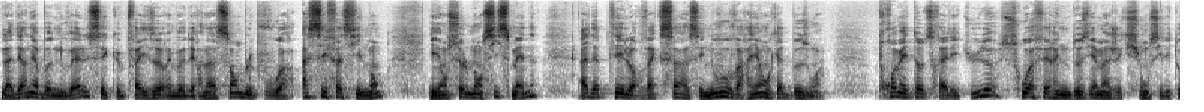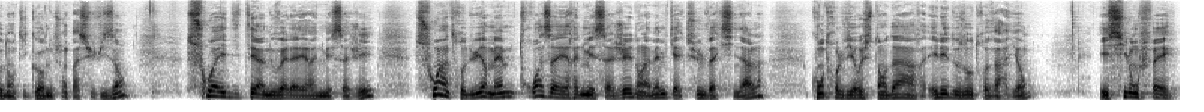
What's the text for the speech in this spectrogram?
La dernière bonne nouvelle, c'est que Pfizer et Moderna semblent pouvoir assez facilement, et en seulement six semaines, adapter leur vaccin à ces nouveaux variants en cas de besoin. Trois méthodes seraient à l'étude, soit faire une deuxième injection si les taux d'anticorps ne sont pas suffisants, soit éditer un nouvel ARN messager, soit introduire même trois ARN messagers dans la même capsule vaccinale contre le virus standard et les deux autres variants. Et si l'on fait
